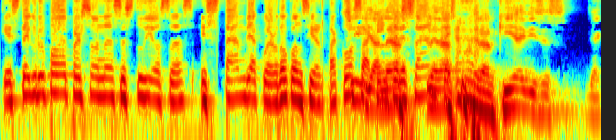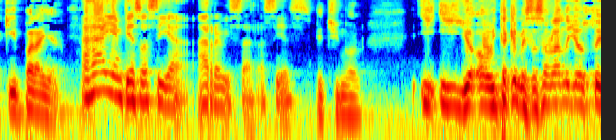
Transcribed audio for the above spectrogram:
que este grupo de personas estudiosas están de acuerdo con cierta cosa. Sí, ya Qué le das, interesante. le das tu Ajá. jerarquía y dices, de aquí para allá. Ajá, y empiezo así a, a revisar, así es. Qué chingón. Y, y yo, ahorita que me estás hablando, yo estoy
